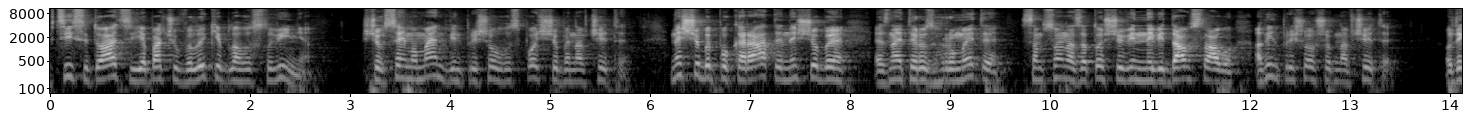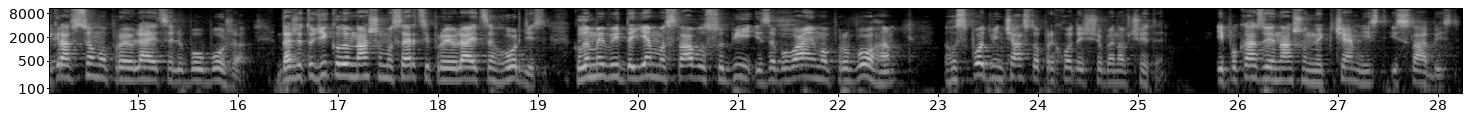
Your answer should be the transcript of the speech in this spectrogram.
в цій ситуації я бачу велике благословіння, що в цей момент він прийшов Господь, щоб навчити. Не щоб покарати, не щоб, е, знаєте, розгромити Самсона за те, що він не віддав славу, а він прийшов, щоб навчити. От якраз в цьому проявляється любов Божа. Навіть тоді, коли в нашому серці проявляється гордість, коли ми віддаємо славу собі і забуваємо про Бога, Господь Він часто приходить, щоб навчити. І показує нашу никчемність і слабість.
